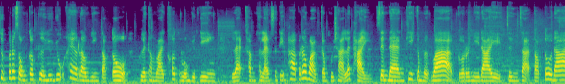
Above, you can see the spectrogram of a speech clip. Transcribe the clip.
จุดประสงค์ก็เพื่อยุยุให้เรายิงตอบโต้ เพื่อทำลายข้อตกลงหยุดยิง และคำแถลงสันติภาพระหว่างกัมพูชาและไทย เส้นแดงที่กำหนดว่ากรณีใดจึงจะตอบโต้ได้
